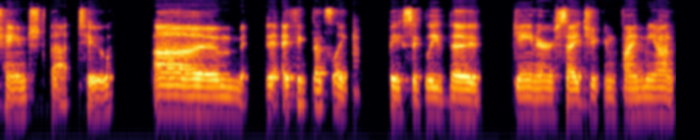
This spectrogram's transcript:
changed that too. Um, I think that's like basically the gainer site you can find me on.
